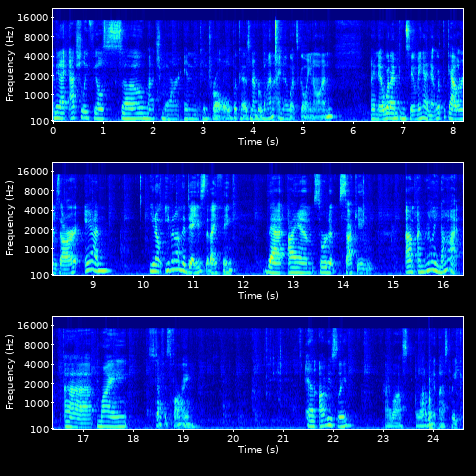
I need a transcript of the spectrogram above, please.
I mean, I actually feel so much more in control because number one, I know what's going on. I know what I'm consuming. I know what the calories are. And, you know, even on the days that I think that I am sort of sucking, um, I'm really not. Uh, my stuff is fine. And obviously, I lost a lot of weight last week.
